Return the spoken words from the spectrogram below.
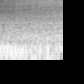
you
